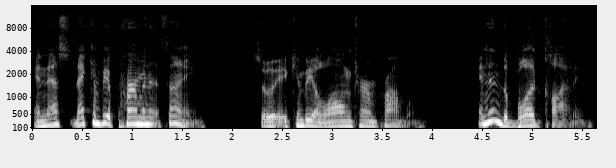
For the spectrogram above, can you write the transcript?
And that's, that can be a permanent thing. So it can be a long term problem. And then the blood clotting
